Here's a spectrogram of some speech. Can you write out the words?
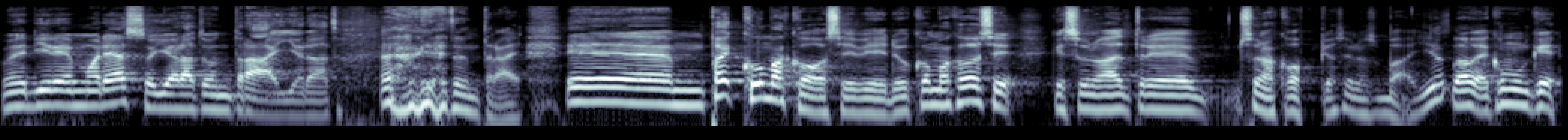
come diremmo adesso, gli ho dato un try. Gli ho dato, gli ho dato un try. E, ehm, poi Coma Cose vedo. Coma Cose che sono altre. Sono a coppia se non sbaglio. Vabbè, comunque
